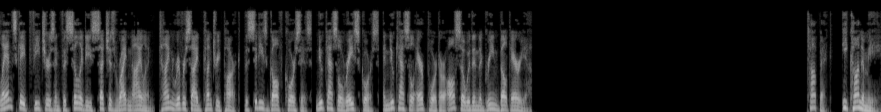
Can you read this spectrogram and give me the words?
Landscape features and facilities such as Ryton Island, Tyne Riverside Country Park, the city's golf courses, Newcastle Racecourse, and Newcastle Airport are also within the Green Belt area. Economy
